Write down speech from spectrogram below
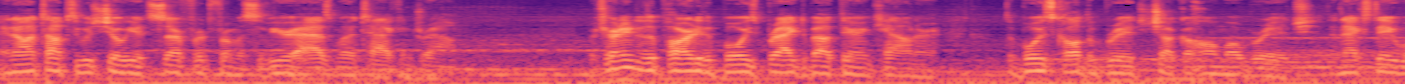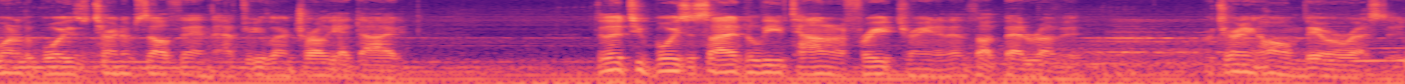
An autopsy would show he had suffered from a severe asthma attack and drowned. Returning to the party, the boys bragged about their encounter. The boys called the bridge Chuckahomo Bridge. The next day, one of the boys turned himself in after he learned Charlie had died. The other two boys decided to leave town on a freight train and then thought better of it. Returning home, they were arrested.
